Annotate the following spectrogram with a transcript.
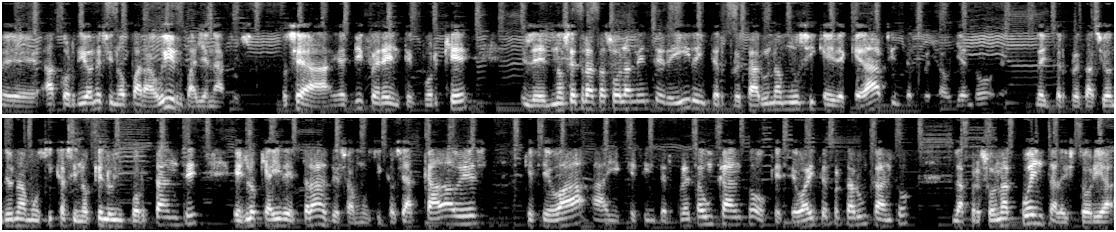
eh, acordeones, sino para oír vallenatos. O sea, es diferente porque le- no se trata solamente de ir a interpretar una música y de quedarse interpreta- oyendo la interpretación de una música, sino que lo importante es lo que hay detrás de esa música. O sea, cada vez que se va a, que se interpreta un canto o que se va a interpretar un canto, la persona cuenta la historia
